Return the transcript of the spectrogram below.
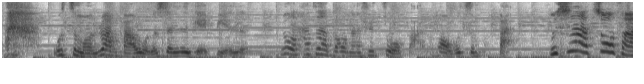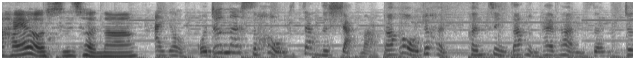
啊我怎么乱把我的生日给别人？如果他真的把我拿去做法的话，我怎么办？不是啊，做法还要有时辰呢。哎呦，我就那时候我就这样子想嘛，然后我就很很紧张，很害怕，女生就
